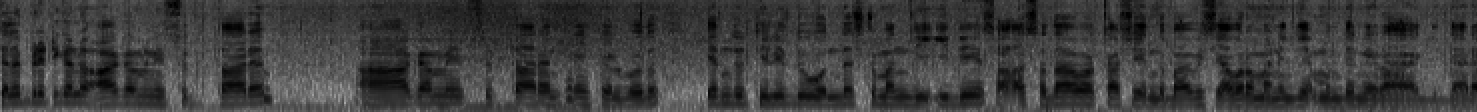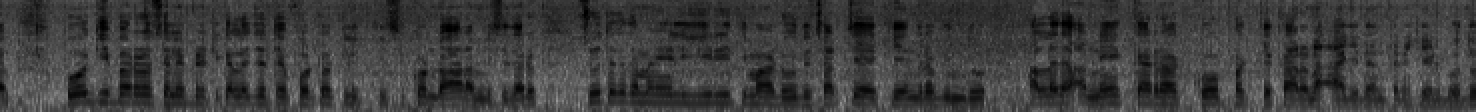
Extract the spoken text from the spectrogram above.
ಸೆಲೆಬ್ರಿಟಿಗಳು ಆಗಮಿಸುತ್ತಾರೆ. ಆಗಮಿಸುತ್ತಾರೆ ಅಂತಲೇ ಹೇಳ್ಬೋದು. ಎಂದು ತಿಳಿದು ಒಂದಷ್ಟು ಮಂದಿ ಇದೇ ಸದಾವಕಾಶ ಎಂದು ಭಾವಿಸಿ ಅವರ ಮನೆಗೆ ಮುಂದೆ ನೇರಾಗಿದ್ದಾರೆ ಹೋಗಿ ಬರುವ ಸೆಲೆಬ್ರಿಟಿಗಳ ಜೊತೆ ಫೋಟೋ ಕ್ಲಿಕ್ಕಿಸಿಕೊಂಡು ಆರಂಭಿಸಿದರು. ಸೂತಕದ ಮನೆಯಲ್ಲಿ ಈ ರೀತಿ ಮಾಡುವುದು ಚರ್ಚೆಯ ಕೇಂದ್ರ ಬಿಂದು ಅಲ್ಲದೆ ಅನೇಕರ ಕೋಪಕ್ಕೆ ಕಾರಣ ಆಗಿದೆ ಅಂತಲೇ ಹೇಳ್ಬೋದು.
